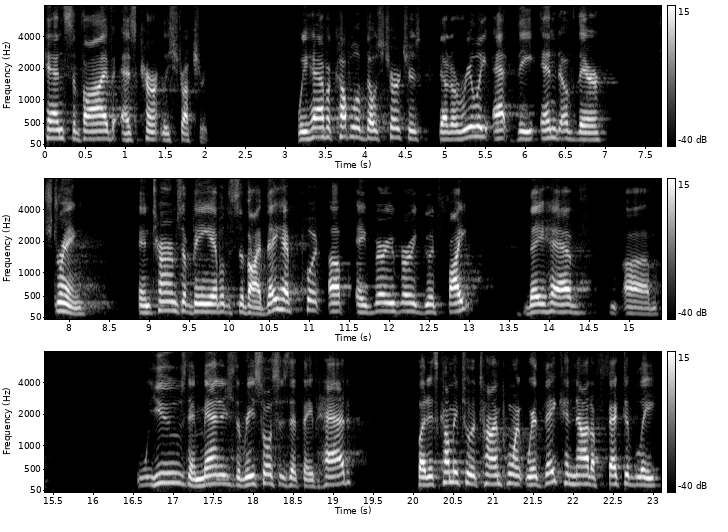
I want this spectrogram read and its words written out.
can survive as currently structured. We have a couple of those churches that are really at the end of their string in terms of being able to survive. They have put up a very, very good fight. They have um, used and managed the resources that they've had, but it's coming to a time point where they cannot effectively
